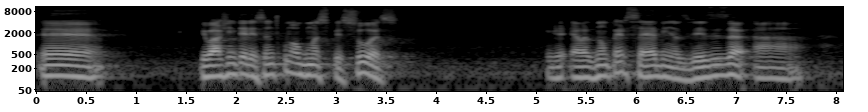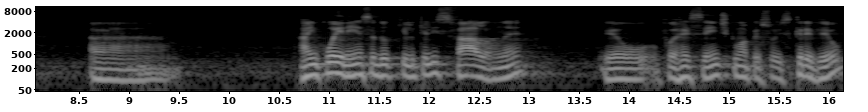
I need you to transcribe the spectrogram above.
É, eu acho interessante como algumas pessoas elas não percebem às vezes a, a, a a incoerência daquilo que eles falam, né? Eu, foi recente que uma pessoa escreveu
